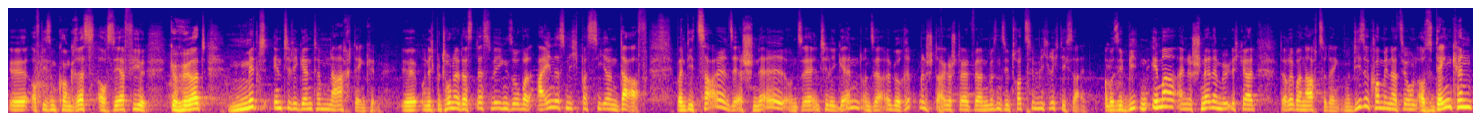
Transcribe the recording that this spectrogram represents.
äh, auf diesem Kongress auch sehr viel gehört, mit intelligentem Nachdenken. Äh, und ich betone das deswegen so, weil eines nicht passieren darf. Wenn die Zahlen sehr schnell und sehr intelligent und sehr algorithmisch dargestellt werden, müssen sie trotzdem nicht richtig sein. Aber sie bieten immer eine schnelle Möglichkeit, darüber nachzudenken. Und diese Kombination aus Denken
